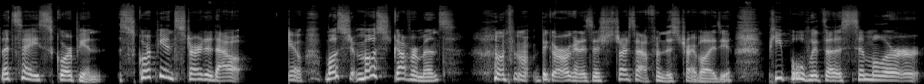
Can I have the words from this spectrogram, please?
let's say Scorpion. Scorpion started out, you know, most most governments, bigger organizations, starts out from this tribal idea. People with a similar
